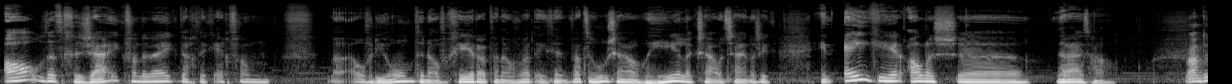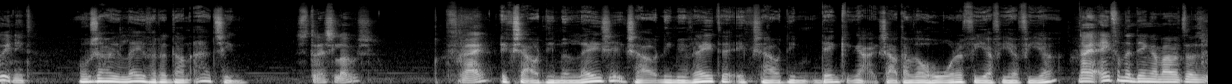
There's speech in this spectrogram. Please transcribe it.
al dat gezeik van de week. Dacht ik echt van over die hond en over Gerard en over wat. Ik denk, wat, hoe zou heerlijk zou het zijn als ik in één keer alles eh, eruit haal. Waarom doe je het niet? Hoe zou je leven er dan uitzien? Stressloos? Vrij? Ik zou het niet meer lezen, ik zou het niet meer weten, ik zou het niet denken. Ja, ik zou het dan wel horen via, via, via. Nou ja, een van de dingen waar we het... dus-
